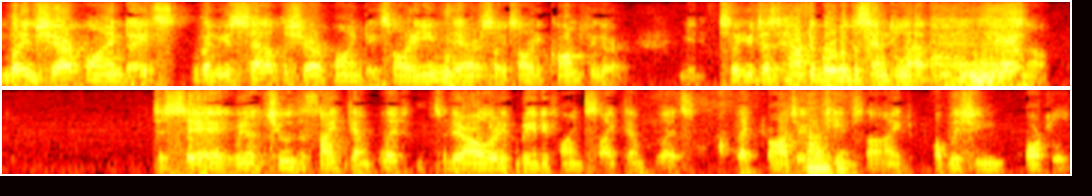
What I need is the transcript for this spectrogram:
But in SharePoint, it's, when you set up the SharePoint, it's already in there, so it's already configured. So you just have to go to the central admin and you know, just say, you know, choose the site template. So there are already predefined site templates, like project, team site, publishing portal.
